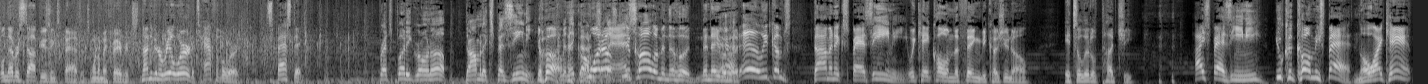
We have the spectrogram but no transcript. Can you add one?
will never stop using spaz. It's one of my favorites. It's not even a real word. It's half of a word. Spastic. Brett's buddy growing up, Dominic Spazzini. Oh. I mean, they call him what else do you call him in the hood, in the neighborhood? Oh, here comes Dominic Spazzini. We can't call him the thing because you know it's a little touchy. Hi, Spazzini. You could call me Spaz. No, I can't.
